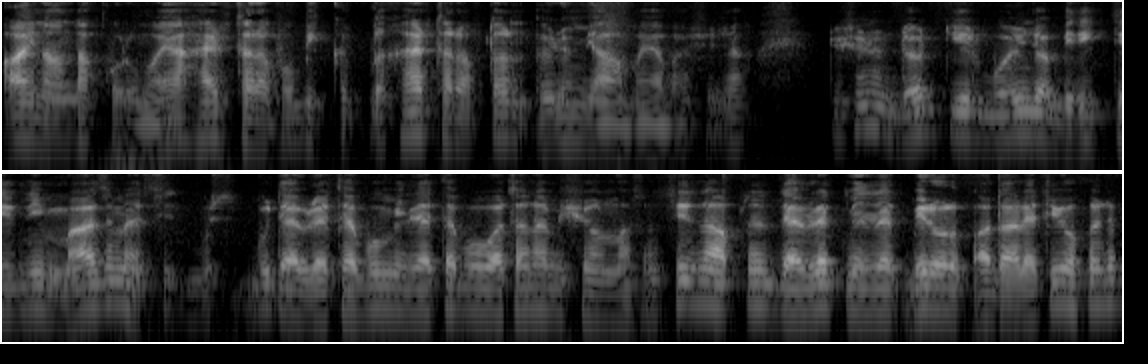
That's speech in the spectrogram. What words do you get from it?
aynı anda kurumaya, her tarafı bir kıtlık, her taraftan ölüm yağmaya başlayacak. Düşünün 4 yıl boyunca biriktirdiğim malzeme bu, bu devlete, bu millete, bu vatana bir şey olmasın. Siz ne yaptınız? Devlet millet bir olup adaleti yok edip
